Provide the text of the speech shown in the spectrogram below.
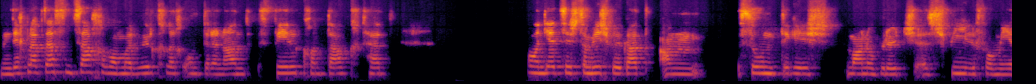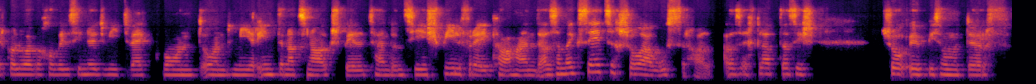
Und ich glaube, das sind Sachen, wo man wirklich untereinander viel Kontakt hat. Und jetzt ist zum Beispiel gerade am Sonntag ist Manu Brütsch ein Spiel von mir schauen, weil sie nicht weit weg wohnt und wir international gespielt haben und sie spielfrei haben. Also man sieht sich schon auch außerhalb. Also ich glaube, das ist schon etwas, wo man darf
